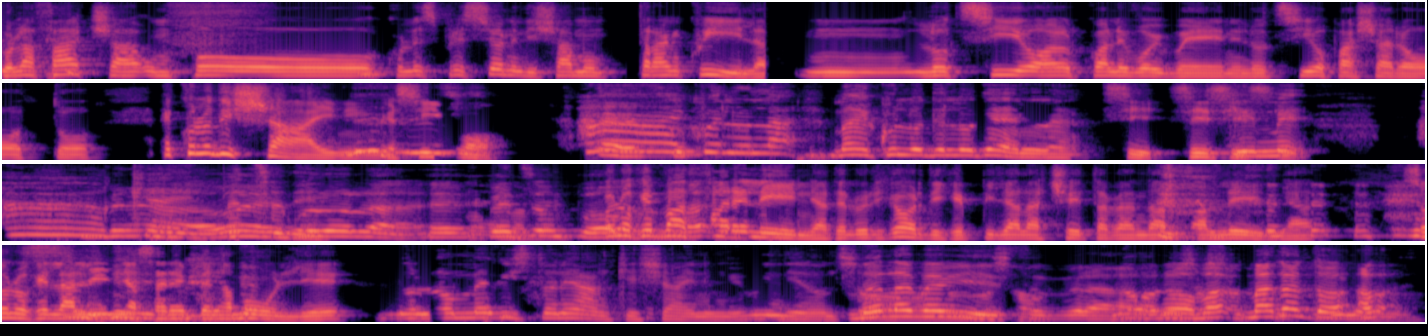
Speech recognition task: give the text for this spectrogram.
con la faccia un po' con l'espressione diciamo tranquilla Mm, lo zio al quale vuoi bene lo zio Pasciarotto è quello di Shining Simo Ah, Ecco. è quello là, ma è quello dell'hotel. sì sì sì, sì. me- Ah, ok, Bravo, pensa eh, quello là, eh, Eh, vabbè. un po'. quello che va a fare legna te lo ricordi che piglia l'accetta per andare a fare legna solo che la Sì. legna sarebbe la moglie Non l'ho mai visto neanche Shining, quindi non so. non l'hai mai lo visto, so. bravo. No, No, so ma, ma tanto ha,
